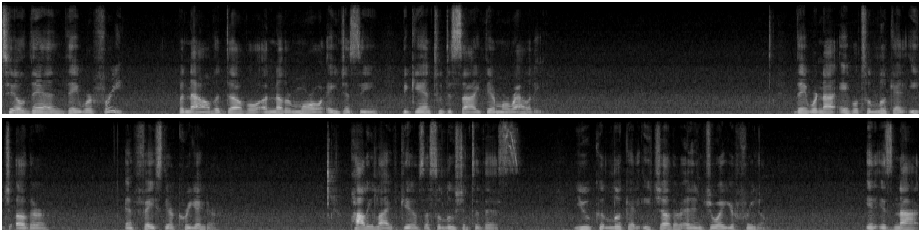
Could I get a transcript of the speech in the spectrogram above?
Till then, they were free. But now the devil, another moral agency, began to decide their morality. They were not able to look at each other and face their creator. Polylife gives a solution to this. You could look at each other and enjoy your freedom. It is not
